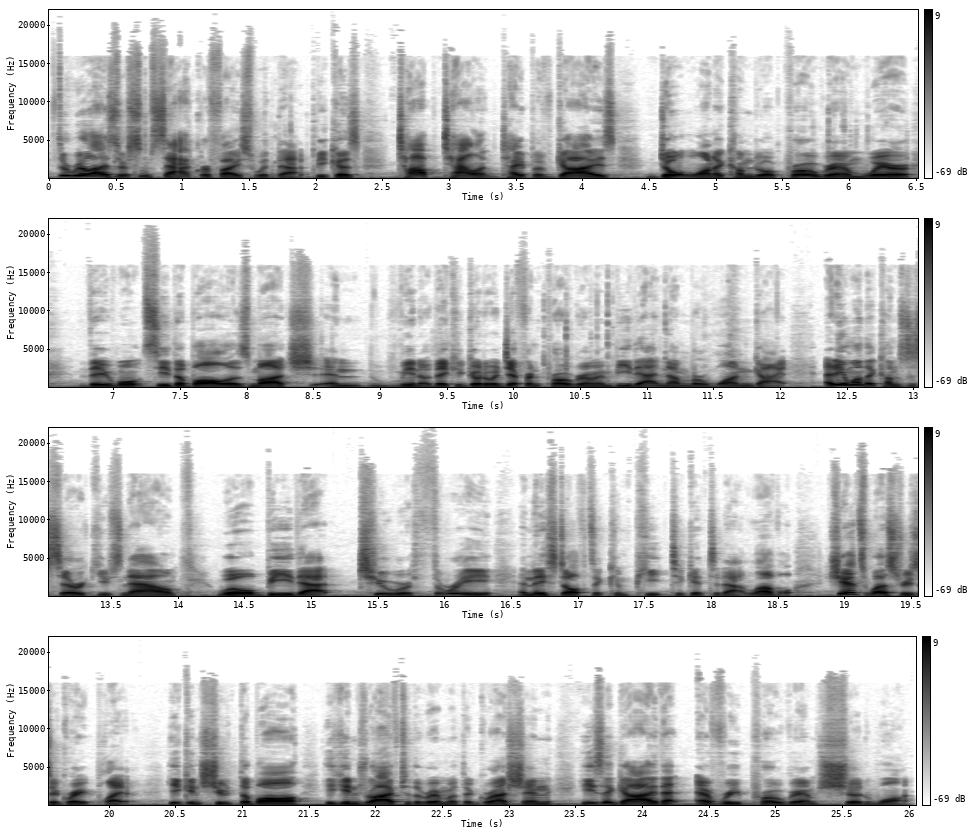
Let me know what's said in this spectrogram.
have to realize there's some sacrifice with that because top talent type of guys don't want to come to a program where they won't see the ball as much and you know they could go to a different program and be that number one guy anyone that comes to syracuse now will be that two or three, and they still have to compete to get to that level. Chance Westry's a great player. He can shoot the ball, he can drive to the rim with aggression. He's a guy that every program should want.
